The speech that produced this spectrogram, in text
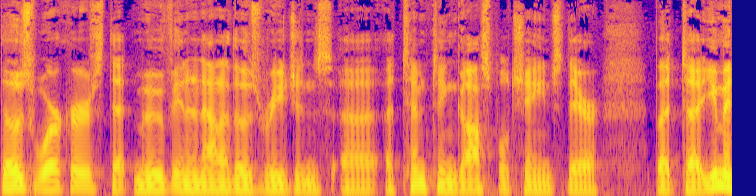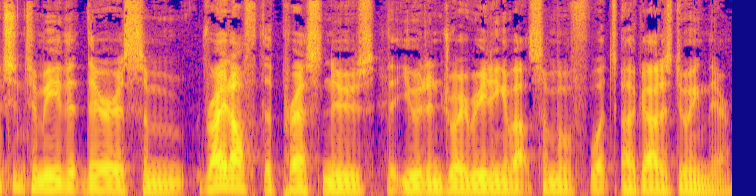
those workers that move in and out of those regions, uh, attempting gospel change there. But uh, you mentioned to me that there is some right off the press news that you would enjoy reading about some of what uh, God is doing there.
